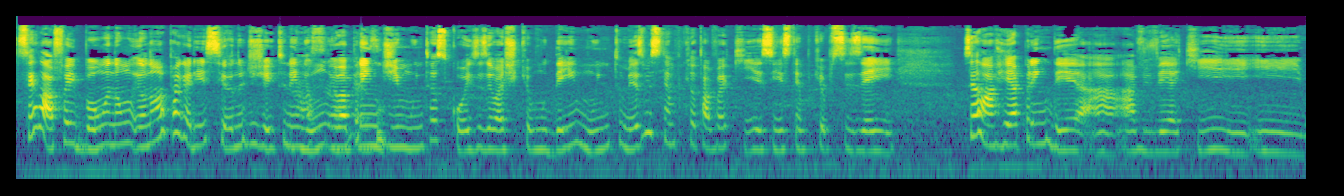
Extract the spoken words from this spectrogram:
Sei lá, foi bom. Eu não, eu não apagaria esse ano de jeito nenhum. Nossa, eu aprendi muitas coisas. Eu acho que eu mudei muito, mesmo esse tempo que eu tava aqui, assim, esse tempo que eu precisei, sei lá, reaprender a, a viver aqui e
